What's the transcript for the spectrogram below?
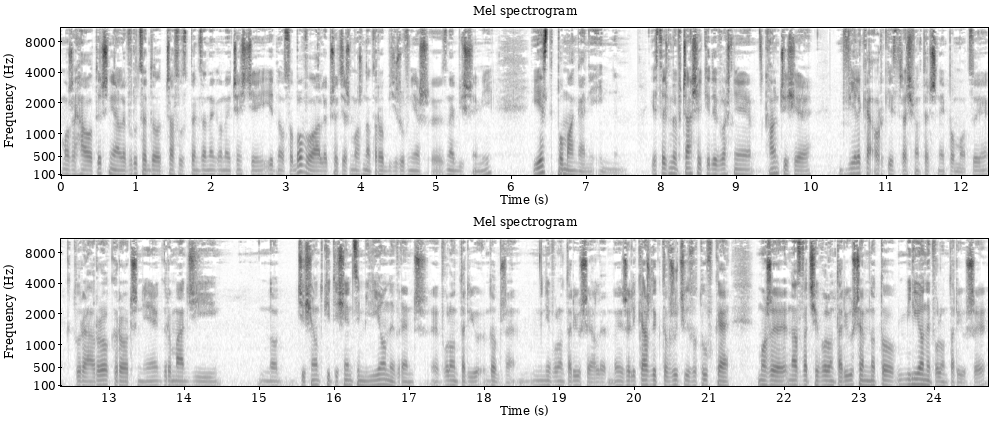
może chaotycznie, ale wrócę do czasu spędzanego najczęściej jednoosobowo, ale przecież można to robić również e, z najbliższymi, jest pomaganie innym. Jesteśmy w czasie, kiedy właśnie kończy się Wielka Orkiestra Świątecznej Pomocy, która rok rocznie gromadzi no, dziesiątki tysięcy, miliony wręcz wolontariuszy, dobrze, nie wolontariuszy, ale no jeżeli każdy, kto wrzucił złotówkę, może nazwać się wolontariuszem, no to miliony wolontariuszy.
